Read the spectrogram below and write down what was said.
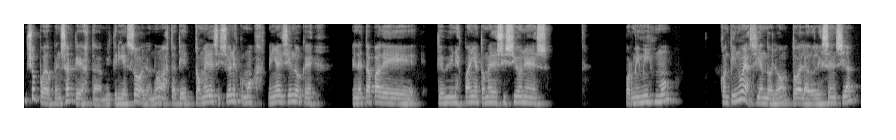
yo puedo pensar que hasta me crié solo, ¿no? Hasta que tomé decisiones como venía diciendo que en la etapa de que viví en España tomé decisiones por mí mismo, continué haciéndolo toda la adolescencia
